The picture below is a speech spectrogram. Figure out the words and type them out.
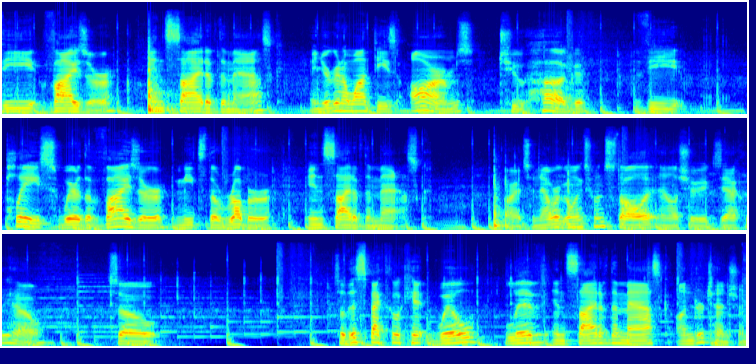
the visor inside of the mask. And you're gonna want these arms to hug the place where the visor meets the rubber inside of the mask. All right, so now we're going to install it and I'll show you exactly how. So so this spectacle kit will live inside of the mask under tension.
